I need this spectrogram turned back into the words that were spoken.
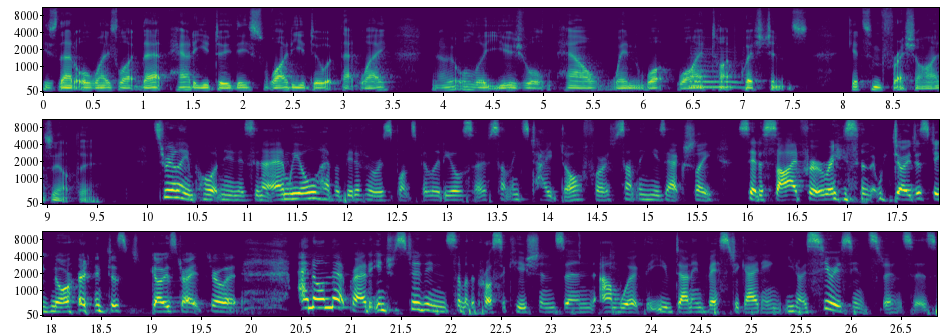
Is that always like that? How do you do this? Why do you do it that way? You know, all the usual how, when, what, why mm. type questions get some fresh eyes out there. It's really important, isn't it? And we all have a bit of a responsibility also if something's taped off or if something is actually set aside for a reason that we don't just ignore it and just go straight through it. And on that, Brad, interested in some of the prosecutions and um, work that you've done investigating, you know, serious incidences.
